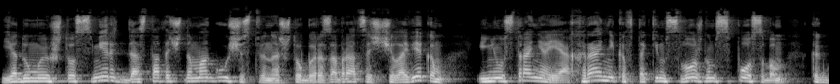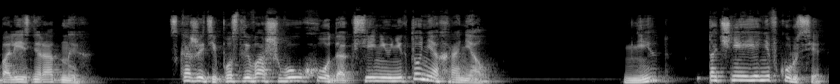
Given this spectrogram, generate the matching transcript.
Я думаю, что смерть достаточно могущественна, чтобы разобраться с человеком и не устраняя охранников таким сложным способом, как болезни родных. Скажите, после вашего ухода Ксению никто не охранял? Нет, точнее, я не в курсе.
